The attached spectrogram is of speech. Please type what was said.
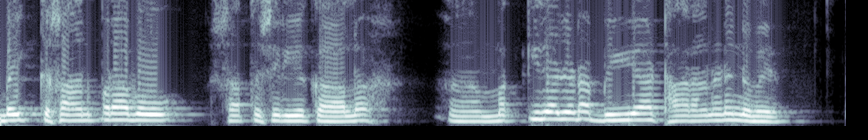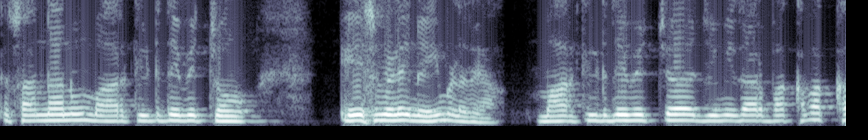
ਬਈ ਕਿਸਾਨ ਭਰਾਵੋ, ਸਤਿ ਸ਼੍ਰੀ ਅਕਾਲ। ਮੱਕੀ ਦਾ ਜਿਹੜਾ ਬੀਜ ਆ 1899 ਕਿਸਾਨਾਂ ਨੂੰ ਮਾਰਕੀਟ ਦੇ ਵਿੱਚੋਂ ਇਸ ਵੇਲੇ ਨਹੀਂ ਮਿਲ ਰਿਹਾ। ਮਾਰਕੀਟ ਦੇ ਵਿੱਚ ਜ਼ਿਮੀਦਾਰ ਵੱਖ-ਵੱਖ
